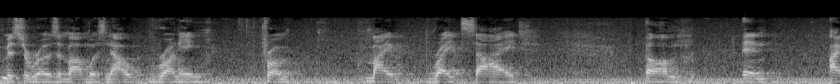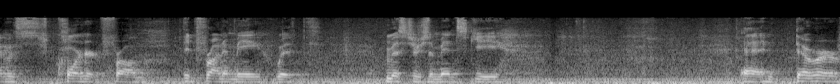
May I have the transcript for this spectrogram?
Mr. Rosenbaum was now running from my right side. Um, and I was cornered from in front of me with Mr. Ziminski. And there were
